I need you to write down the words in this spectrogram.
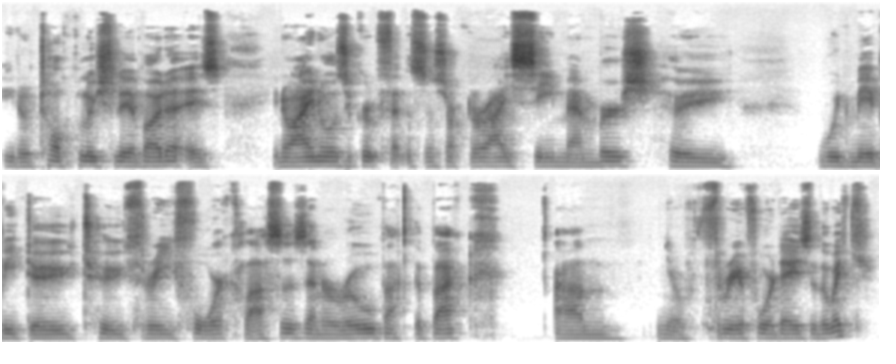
you know talk loosely about it is you know I know as a group fitness instructor I see members who would maybe do two, three, four classes in a row back to back, um, you know, three or four days of the week.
